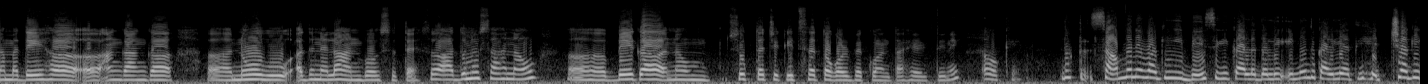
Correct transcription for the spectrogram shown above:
ನಮ್ಮ ದೇಹ ಅಂಗಾಂಗ ನೋವು ಅದನ್ನೆಲ್ಲ ಅನುಭವಿಸುತ್ತೆ. ಸೊ ಅದನ್ನು ಸಹ ನಾವು ಬೇಗ ನಾವು ಸೂಕ್ತ ಚಿಕಿತ್ಸೆ ತಗೊಳ್ಬೇಕು ಅಂತ ಹೇಳ್ತೀನಿ. ಓಕೆ. ಡಾಕ್ಟರ್ ಸಾಮಾನ್ಯವಾಗಿ ಈ ಬೇಸಿಗೆ ಕಾಲದಲ್ಲಿ ಇನ್ನೊಂದು ಕಾಯಿಲೆ ಅತಿ ಹೆಚ್ಚಾಗಿ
